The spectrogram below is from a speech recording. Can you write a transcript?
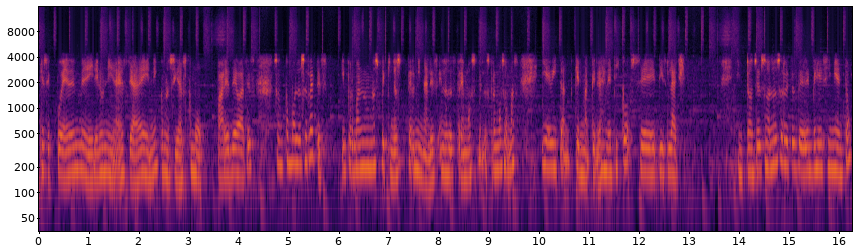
que se pueden medir en unidades de ADN, conocidas como pares de bases, son como los herretes y forman unos pequeños terminales en los extremos de los cromosomas y evitan que el material genético se dislache. Entonces son los herretes de envejecimiento,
